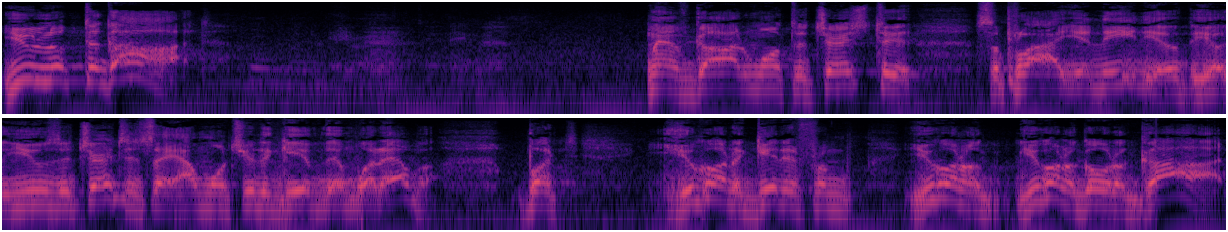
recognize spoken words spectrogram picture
you look to God. Now, if God wants the church to supply your need, he'll, he'll, use the church and say, "I want you to give them whatever." But you're going to get it from you're going to you're going to go to God.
